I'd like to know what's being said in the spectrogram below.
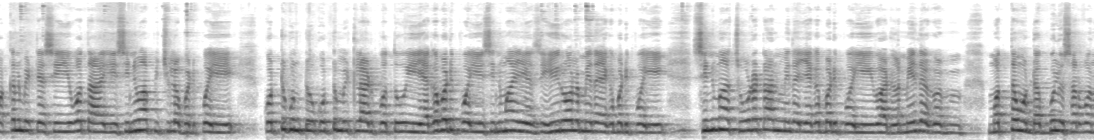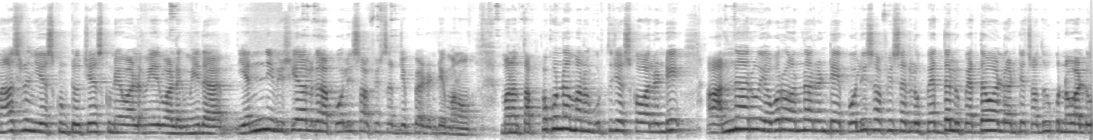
పక్కన పెట్టేసి యువత ఈ సినిమా పిచ్చిలో పడిపోయి కొట్టుకుంటూ కొట్టుమిట్లాడిపోతూ ఈ ఎగబడిపోయి సినిమా హీరోల మీద ఎగబడిపోయి సినిమా చూడటాని మీద ఎగబడిపోయి వాళ్ళ మీద మొత్తం డబ్బులు సర్వనాశనం చేసుకుంటూ చేసుకునే వాళ్ళ మీద వాళ్ళ మీద ఎన్ని విషయాలుగా పోలీస్ ఆఫీసర్ చెప్పాడంటే మనం మనం తప్పకుండా మనం గుర్తు చేసుకోవాలండి. ఆ అన్నారు ఎవరు అన్నారంటే పోలీస్ ఆఫీసర్లు పెద్దలు పెద్దవాళ్ళు అంటే చదువుకున్న వాళ్ళు.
